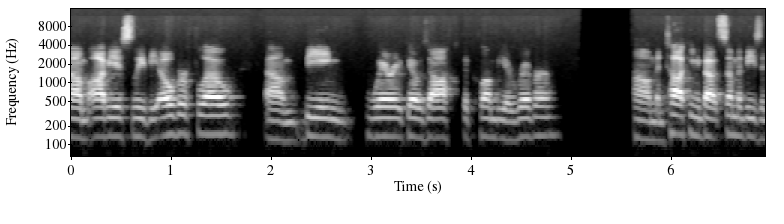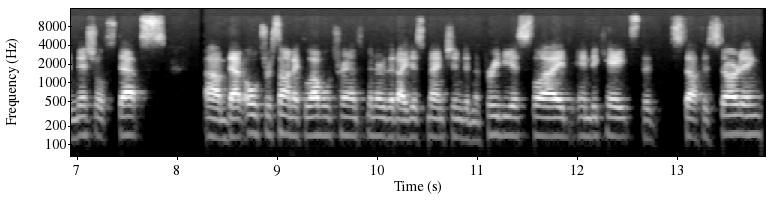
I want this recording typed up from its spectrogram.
Um, obviously the overflow um, being where it goes off the Columbia River. Um, and talking about some of these initial steps um, that ultrasonic level transmitter that I just mentioned in the previous slide indicates that stuff is starting,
